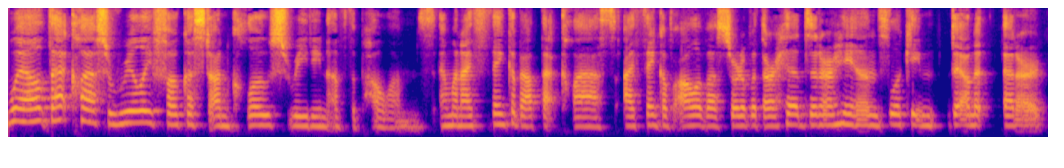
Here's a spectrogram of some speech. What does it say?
Well, that class really focused on close reading of the poems. And when I think about that class, I think of all of us sort of with our heads in our hands, looking down at, at our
